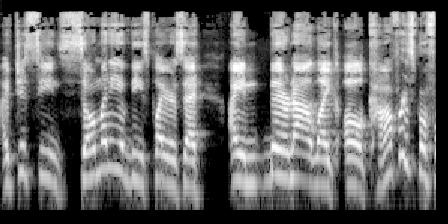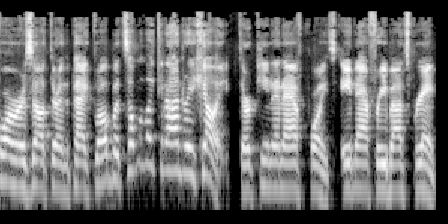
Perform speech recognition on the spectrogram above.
I've just seen so many of these players that I mean, they're not like all conference performers out there in the Pac 12, but someone like an Andre Kelly, 13 and a half points, eight and a half rebounds per game.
